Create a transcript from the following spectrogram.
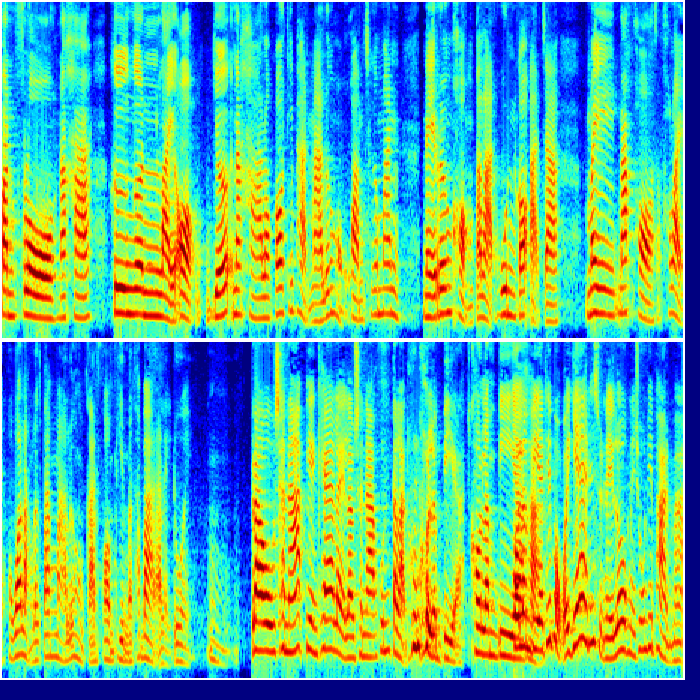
ฟันฟลอนะคะ คือเงินไหลออกเยอะนะคะ แล้วก็ที่ผ่านมาเรื่องของความเชื่อมั่นในเรื่องของตลาดหุ้นก็อาจจะไม่มากพอสักเท่าไหร่ เพราะว่าหลังเลือกตั้งมาเรื่องของการฟอร์มทีมรัฐบาลอะไรด้วยอืมเราชนะเพียงแค่อะไร เราชนะหุ้นตลาดหุ้นโคลัมเบีย โคลัมเบียโคลัมเบียค่ะ ที่บอกว่าแย่ที่สุดในโลกในช่วงที่ผ่านมา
